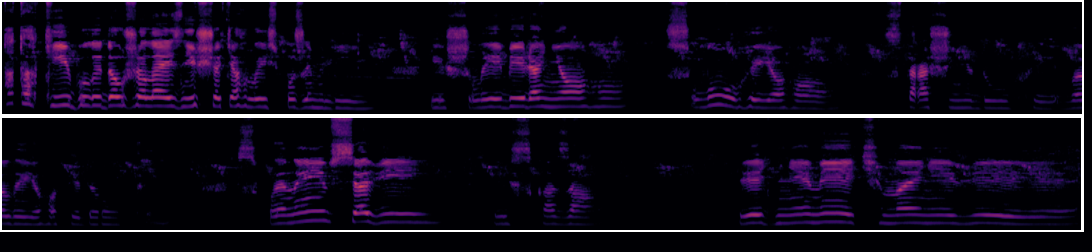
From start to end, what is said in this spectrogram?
Та такі були довжелезні, що тяглись по землі. І йшли біля нього слуги його, страшні духи вели його під руки. Спинився вій і сказав, підніміть мені вії.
